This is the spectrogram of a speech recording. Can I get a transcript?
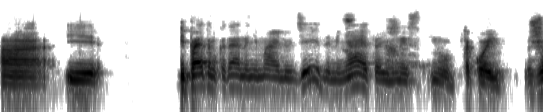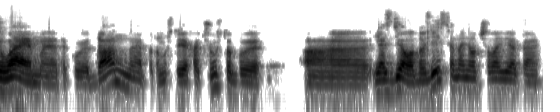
А, и, и поэтому, когда я нанимаю людей, для меня это именно, ну, такой желаемое такое данное, потому что я хочу, чтобы а, я сделал одно действие, нанял человека,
